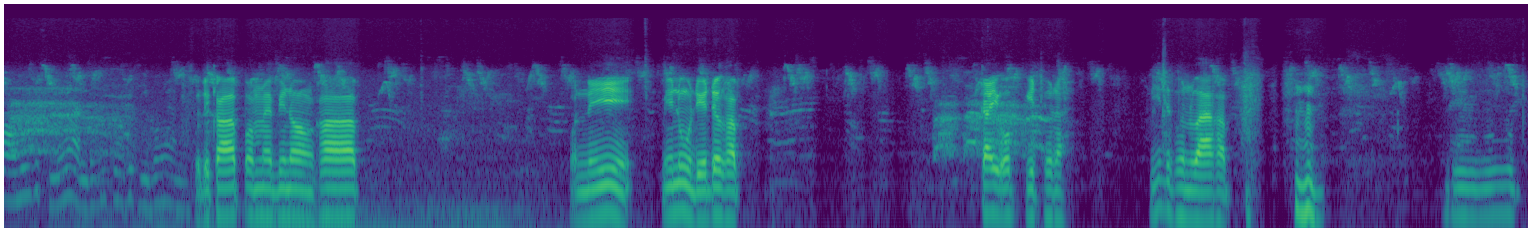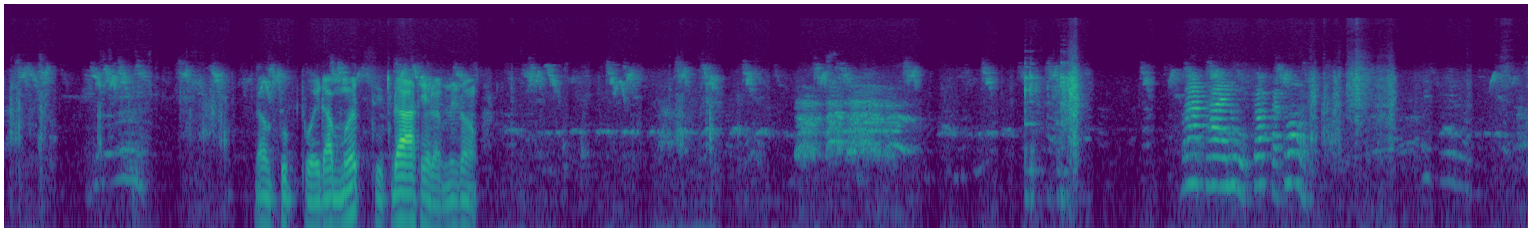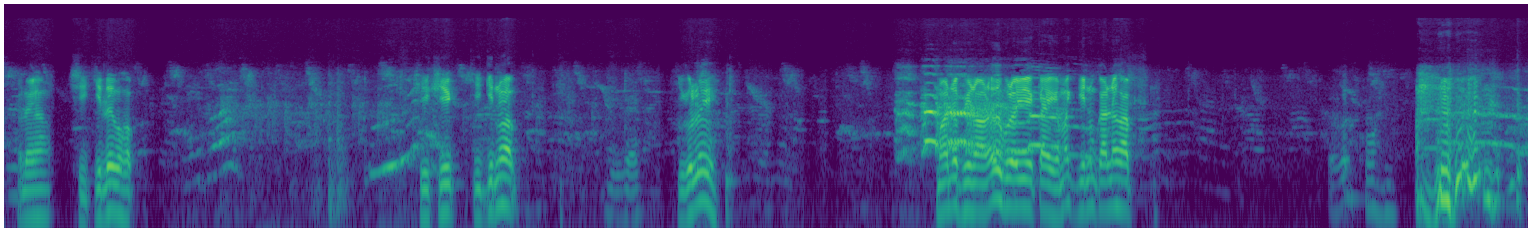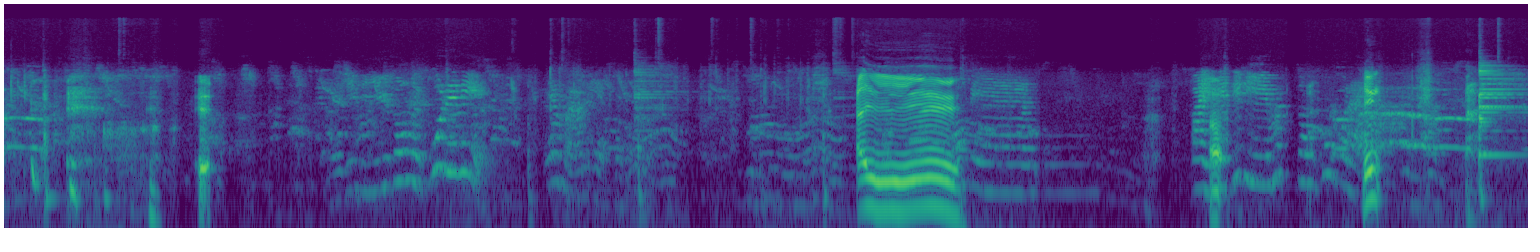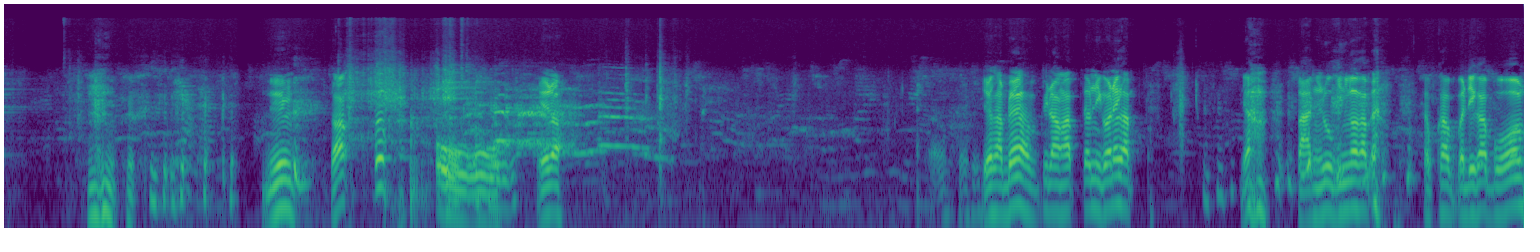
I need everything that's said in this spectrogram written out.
พอมึงก็สีงานมึงกูก็สีบ่งานสวัสดีครับพ่อแม่พี่น้องครับ วันนี้เมนูเด็ดเด้อครับ ไก่อบปิดเพิ่นนะนี่แต่เพิ่นว่าครับน้ำซุปถ้วยดำมืดติดด้าเท่าไหร่ไม่ต้องมาถ่ายรูปกับกระทง อะไรครับสีกินเลยบ่ครับสีขีสีกินครับสีกันเลย มาเด้อพี่น้องเอ้ยพวกเราไก่มากินน้ำกันนะครับตรงเลยพูดดินี่แม่หมาเนี่ยเอ้ยไปเฮ็ดดีๆมันตรงคู่กันแหนึ่งสองปึ๊บโอ้เดี๋ยวเนาะเดี๋ยวครับเด้อพี่รองครับเจ้านี้ก่อนนะครับเดี๋ยวฝากให้ลูกกินก่อนครับ ครับครับสวัสดีครับผม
